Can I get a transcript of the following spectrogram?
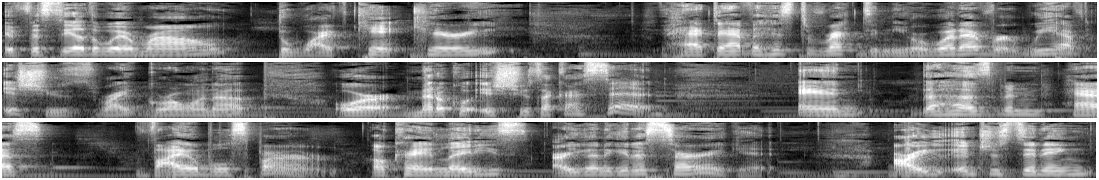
if it's the other way around, the wife can't carry had to have a hysterectomy or whatever. We have issues, right, growing up, or medical issues, like I said. And the husband has viable sperm. Okay, ladies, are you going to get a surrogate? Are you interested in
